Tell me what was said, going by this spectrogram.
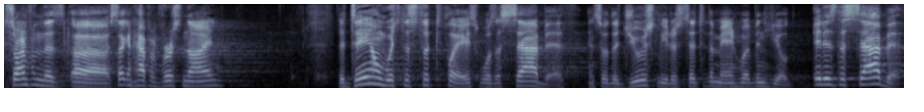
Starting from the uh, second half of verse 9. The day on which this took place was a Sabbath, and so the Jewish leaders said to the man who had been healed, It is the Sabbath.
